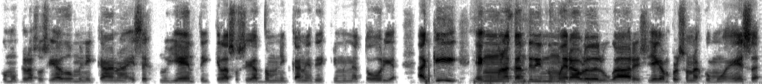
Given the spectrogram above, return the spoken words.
como que la sociedad dominicana es excluyente y que la sociedad dominicana es discriminatoria. Aquí, en una cantidad innumerable de lugares, llegan personas como esa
